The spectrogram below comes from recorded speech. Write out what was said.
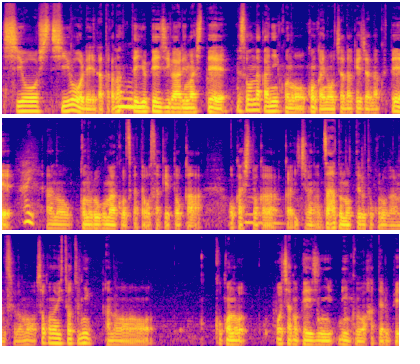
使用使用例だったかなっていうページがありまして、でその中にこの今回のお茶だけじゃなくてはい。あのこのロゴマークを使ったお酒とかお菓子とかが一覧ザーッと載ってるところがあるんですけどもそこの一つにあのここのお茶のページにリンクを貼ってるペ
